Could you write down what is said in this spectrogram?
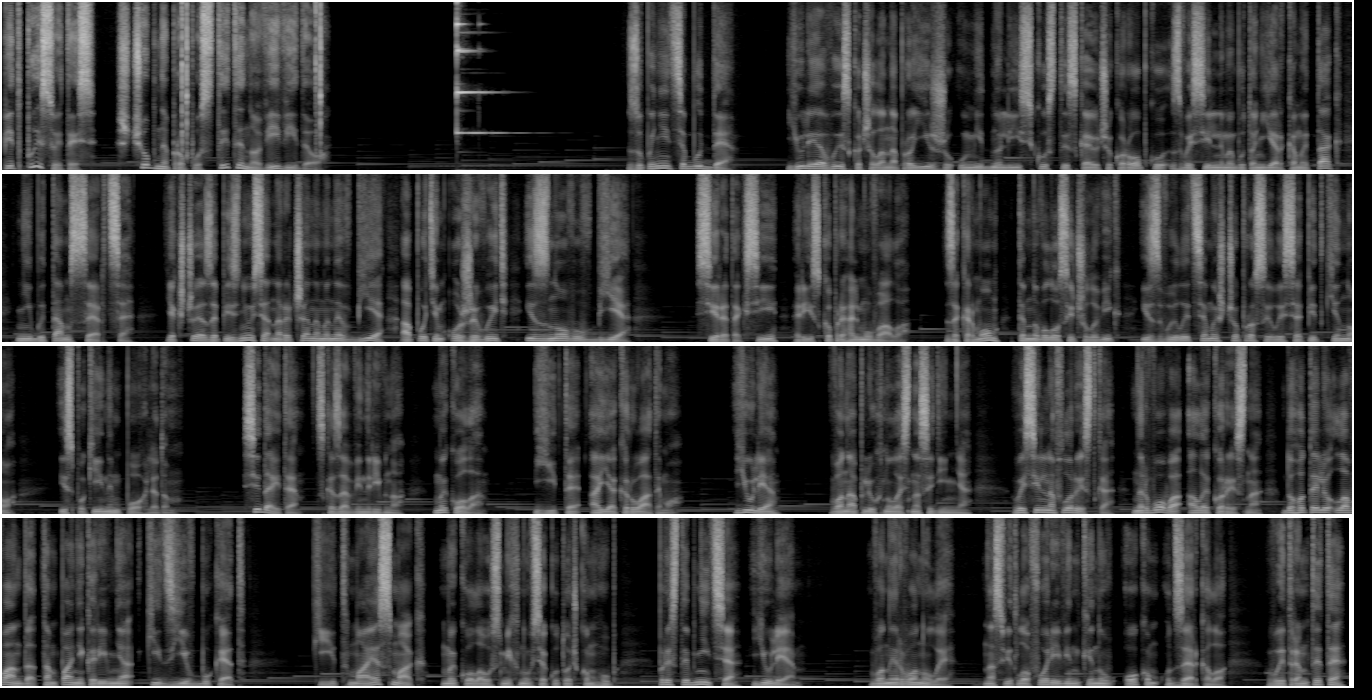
Підписуйтесь, щоб не пропустити нові відео. Зупиніться будь-де. Юлія вискочила на проїжджу у мідноліську, стискаючи коробку з весільними бутоньєрками так, ніби там серце. Якщо я запізнюся, наречена мене вб'є, а потім оживить і знову вб'є. Сіре таксі різко пригальмувало. За кермом темноволосий чоловік із вилицями, що просилися під кіно, і спокійним поглядом. Сідайте, сказав він рівно. Микола, їдьте, а я керуватиму. Юлія. Вона плюхнулась на сидіння. Весільна флористка, нервова, але корисна. До готелю Лаванда там паніка рівня кіт з'їв букет. Кіт має смак, Микола усміхнувся куточком губ. Пристебніться, Юлія. Вони рвонули. На світлофорі він кинув оком у дзеркало. Витремтите.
